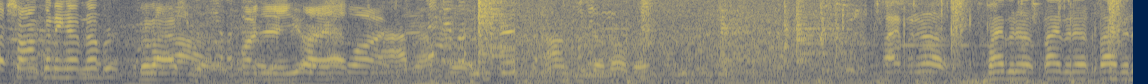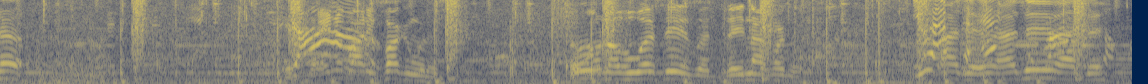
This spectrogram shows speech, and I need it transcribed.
Got Sean Cunningham number? Or Did I ask you that? Yeah, you already asked. Nah, bro, I'm good. I honestly don't know, bro. Pipe it up. Pipe it up. Pipe it up. Pipe it up. Stop. Ain't nobody fucking with us. I don't know who else is, but they not fucking with us. You have I to did. I ask did. I around did. some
